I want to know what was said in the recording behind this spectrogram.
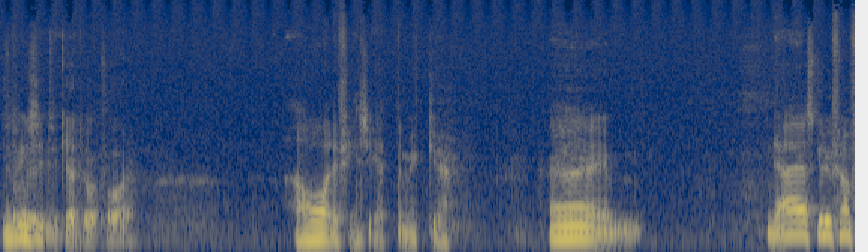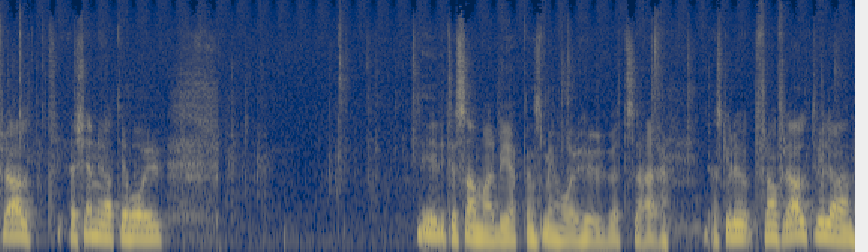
Det Som finns du tycker att du har kvar. ja, det finns jättemycket. Eh, ja, jag skulle ju framförallt... Jag känner ju att jag har ju... Det är lite samarbeten som jag har i huvudet så här. Jag skulle framförallt vilja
